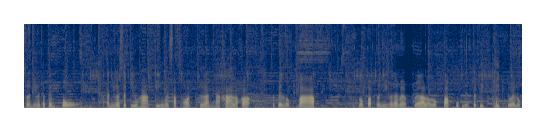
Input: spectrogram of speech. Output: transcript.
ส่วนนี้ก็จะเป็นโป่ง อันนี้ก็สกิลหากิงไว้ซัพพอร์ตเพื่อนนะคะ แล้วก็จะเป็นลบบัฟ ลบบัฟตัวนี้ก็จะแบบเวลาเราลบบัฟปุ๊บเนี่ยจะติดพิษด้วยลบ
